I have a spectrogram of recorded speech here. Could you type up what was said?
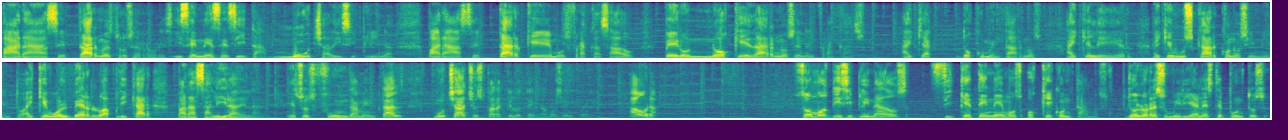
para aceptar nuestros errores. Y se necesita mucha disciplina para aceptar que hemos fracasado, pero no quedarnos en el fracaso hay que documentarnos, hay que leer, hay que buscar conocimiento, hay que volverlo a aplicar para salir adelante. Eso es fundamental, muchachos, para que lo tengamos en cuenta. Ahora, somos disciplinados si qué tenemos o qué contamos. Yo lo resumiría en este puntos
